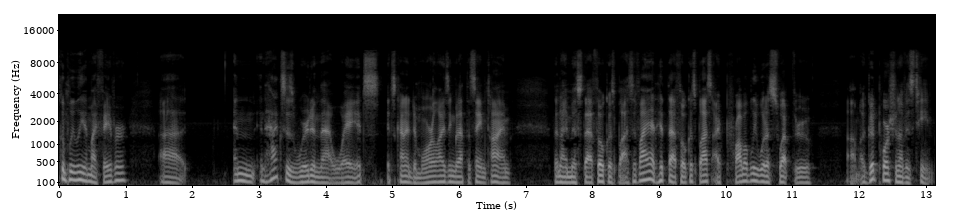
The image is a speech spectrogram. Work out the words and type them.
completely in my favor. Uh, and and hacks is weird in that way. It's it's kind of demoralizing, but at the same time, then I missed that focus blast. If I had hit that focus blast, I probably would have swept through um, a good portion of his team,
